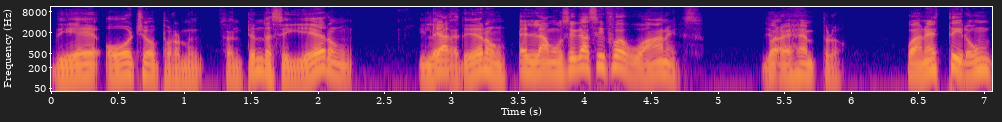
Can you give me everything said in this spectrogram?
diez, ocho, pero no, se entiende, siguieron y le ¿Qué hace? metieron. En la música sí fue Juanes, por Ya. ejemplo. Juanes tiró, un-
